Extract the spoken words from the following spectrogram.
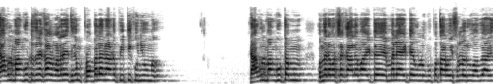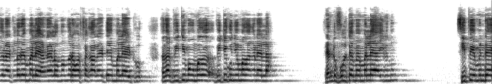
രാഹുൽ മാങ്കൂട്ടത്തിനേക്കാൾ വളരെയധികം പ്രബലനാണ് പി ടി കുഞ്ഞുമുഹമ്മദ് രാഹുൽ മാങ്കൂട്ടം ഒന്നര വർഷക്കാലമായിട്ട് എം എൽ എ ആയിട്ടേ ഉള്ളൂ. മുപ്പത്താറ് വയസ്സുള്ള ഒരു അവിവാഹിതനായിട്ടുള്ള ഒരു എം എൽ എ ആണ്. അയാൾ ഒന്നൊന്നര വർഷക്കാലമായിട്ടേ എം എൽ എ ആയിട്ടുള്ളൂ. എന്നാൽ P T Muhammad P T Kunjumuhammad അങ്ങനെയല്ല. രണ്ട് full time M L A ആയിരുന്നു. സി പി എമ്മിന്റെ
